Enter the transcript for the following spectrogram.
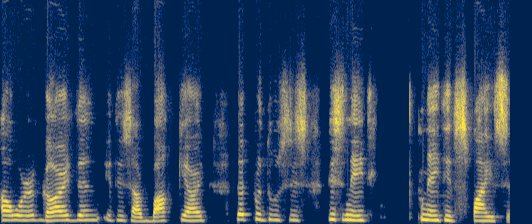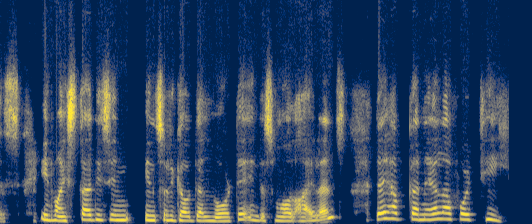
our garden, it is our backyard that produces these native, native spices. In my studies in, in Surigao del Norte, in the small islands, they have canela for tea.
